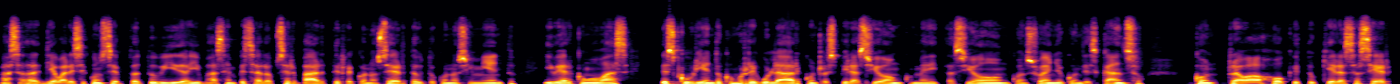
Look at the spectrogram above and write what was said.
vas a llevar ese concepto a tu vida y vas a empezar a observarte, reconocerte, autoconocimiento y ver cómo vas descubriendo cómo regular con respiración, con meditación, con sueño, con descanso, con trabajo que tú quieras hacer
